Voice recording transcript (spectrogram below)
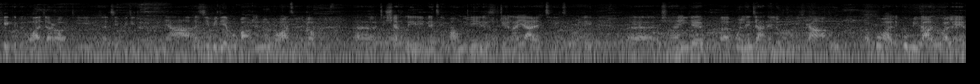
ခေတ်ကတော့ကကြတော့ဒီ LGBT တော်တော်များ LGBT မဟုတ်ပါဘူးလည်းမျိုးတော့ဆိုရင်တော့အဲ t-shirt လေးတွေနဲ့ချင်းပေါင်းမီလေးနဲ့ shooting လိုက်ရတဲ့အချိန်ဆိုတော့လေအဲအရှင်ကြီးလည်းပွင့်လင်းကြတယ်လို့မရဘူးကိုကလေကိုမိသားစုကလည်း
